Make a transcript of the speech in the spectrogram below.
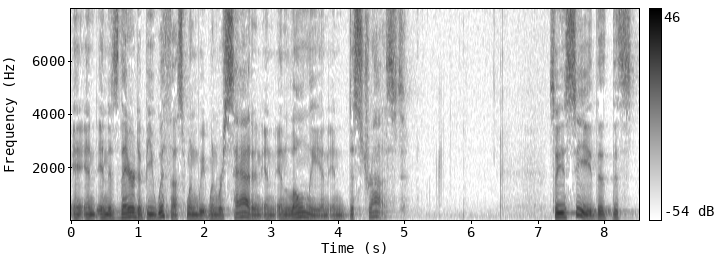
and, and is there to be with us when, we, when we're sad and, and, and lonely and, and distressed. So you see, that this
